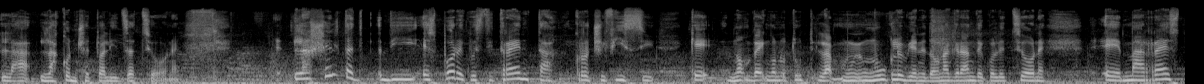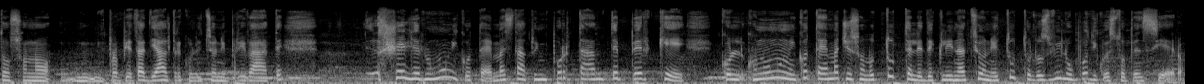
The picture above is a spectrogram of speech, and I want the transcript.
la, la concettualizzazione. La scelta di esporre questi 30 crocifissi che non vengono tutti, la, il nucleo viene da una grande collezione, eh, ma il resto sono mh, proprietà di altre collezioni private, scegliere un unico tema è stato importante perché col, con un unico tema ci sono tutte le declinazioni e tutto lo sviluppo di questo pensiero.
